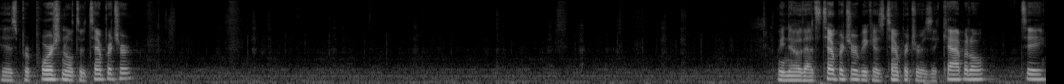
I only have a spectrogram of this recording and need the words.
is proportional to temperature. We know that's temperature because temperature is a capital T.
